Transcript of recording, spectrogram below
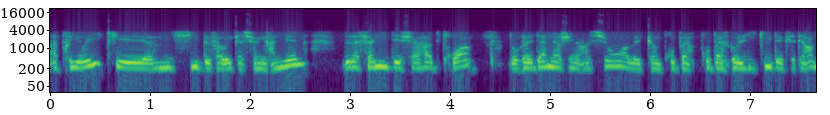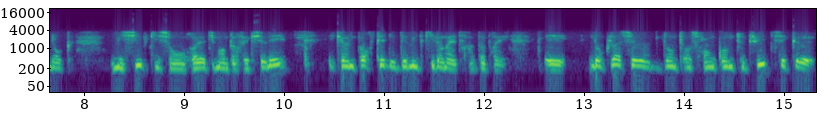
a priori, qui est un missile de fabrication iranienne, de la famille des Shahab 3, donc la dernière génération avec un propergol liquide, etc. Donc missiles qui sont relativement perfectionnés et qui ont une portée de 2000 km à peu près. Et donc là, ce dont on se rend compte tout de suite, c'est que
